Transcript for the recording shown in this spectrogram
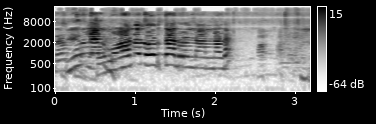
అది అందరు మొగలు మోహన్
